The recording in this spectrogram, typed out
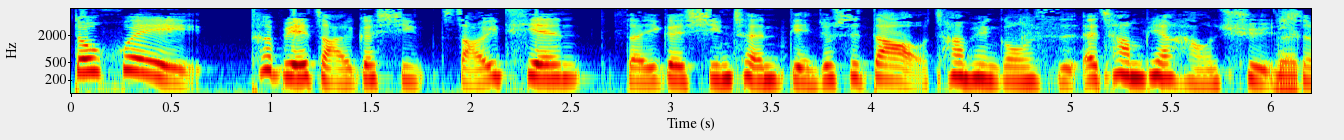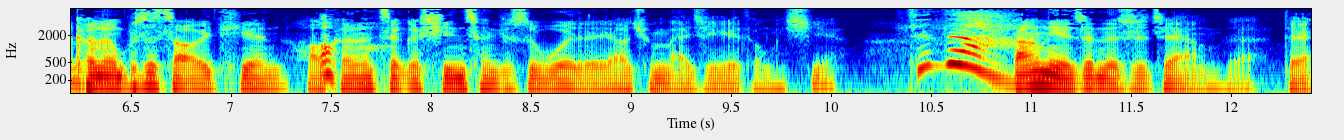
都会特别找一个行，找一天的一个行程点，就是到唱片公司、呃唱片行去，是吗？可能不是早一天，好，可能整个行程就是为了要去买这些东西。真的啊！当年真的是这样的，对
